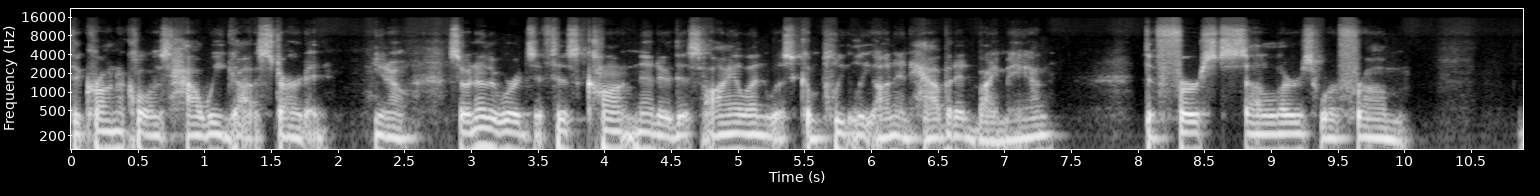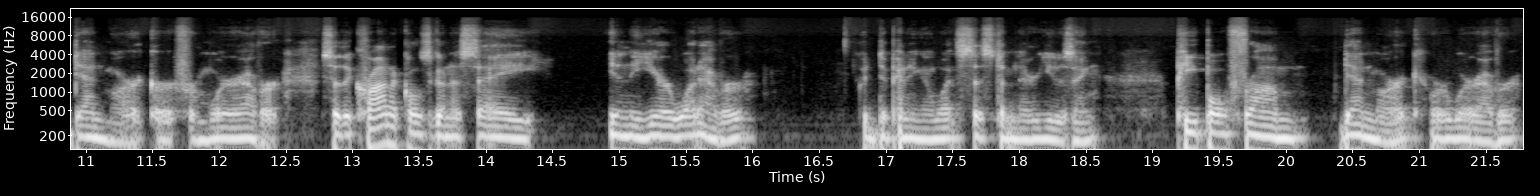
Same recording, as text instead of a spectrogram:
The chronicle is how we got started. You know, so in other words, if this continent or this island was completely uninhabited by man, the first settlers were from Denmark or from wherever. So the chronicle is going to say in the year whatever, depending on what system they're using, people from Denmark or wherever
